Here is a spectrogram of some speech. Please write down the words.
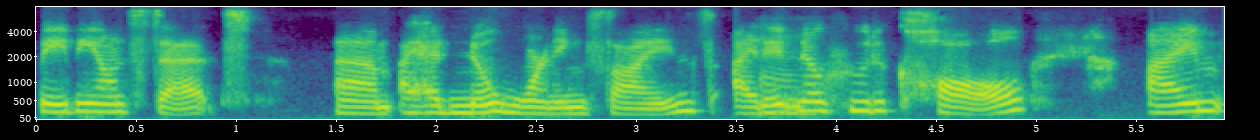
baby on set. Um, i had no warning signs. I didn't mm. know who to call I'm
